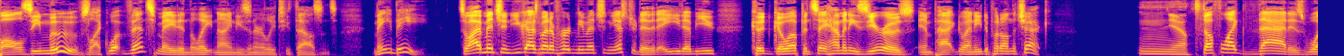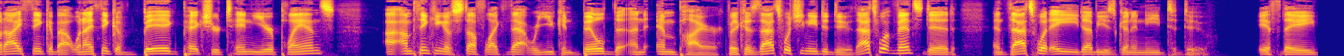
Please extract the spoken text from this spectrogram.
ballsy moves like what Vince made in the late 90s and early 2000s? Maybe. So I mentioned, you guys might have heard me mention yesterday that AEW could go up and say, how many zeros impact do I need to put on the check? Mm, yeah. Stuff like that is what I think about when I think of big picture 10 year plans. I- I'm thinking of stuff like that where you can build the, an empire because that's what you need to do. That's what Vince did, and that's what AEW is going to need to do. If they,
